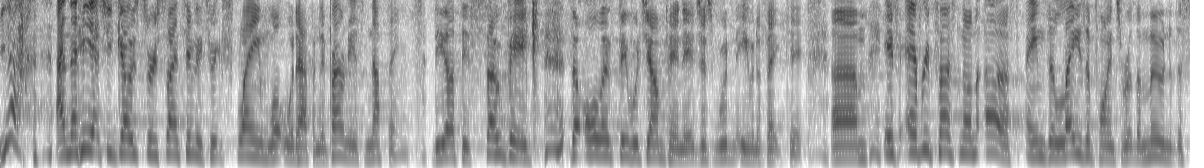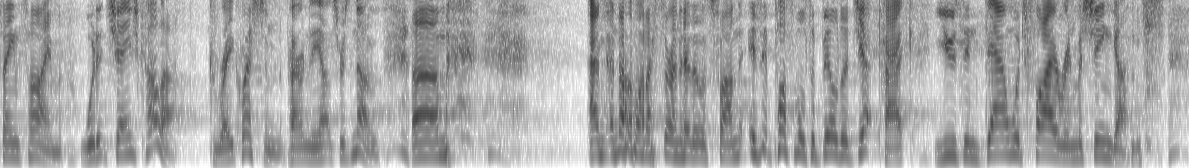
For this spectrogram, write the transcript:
Yeah. And then he actually goes through scientifically to explain what would happen. Apparently, it's nothing. The earth is so big that all those people jump in, it just wouldn't even affect it. Um, if every person on earth aimed a laser pointer at the moon at the same time, would it change color? Great question. Apparently, the answer is no. Um, and another one I saw in there that was fun is it possible to build a jetpack using downward firing machine guns?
